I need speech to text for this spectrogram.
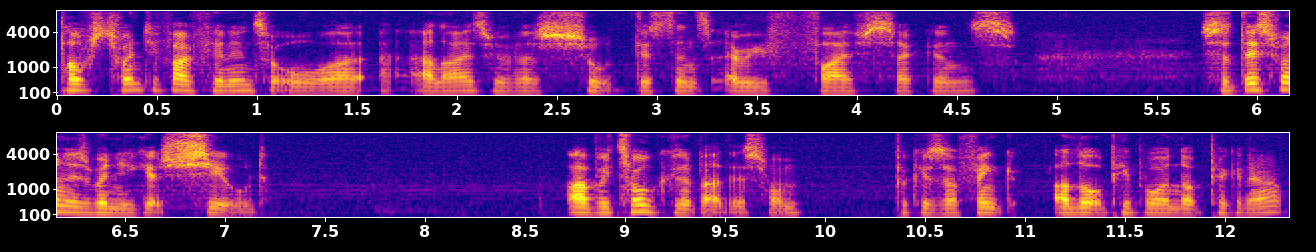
Pulse 25 healing to all allies with a short distance every 5 seconds. So this one is when you get shield. I'll be talking about this one because I think a lot of people are not picking it up.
